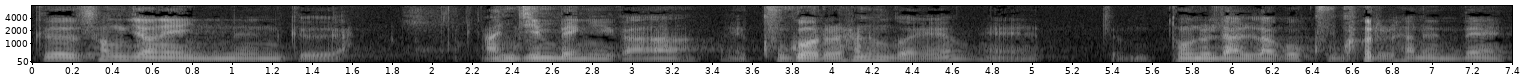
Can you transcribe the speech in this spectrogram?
그 성전에 있는 그 안진뱅이가 국어를 하는 거예요. 좀 돈을 달라고 국어를 하는데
